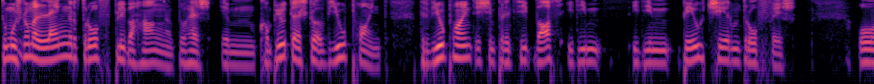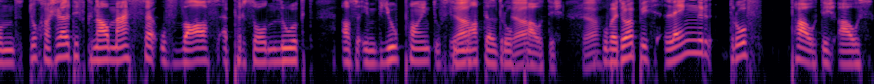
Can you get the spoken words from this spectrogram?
du musst nur länger drauf bleiben hängen. Du hast im Computer hast du einen Viewpoint. Der Viewpoint ist im Prinzip was in deinem, in deinem Bildschirm drauf ist. Und du kannst relativ genau messen, auf was eine Person schaut, also im Viewpoint auf seinem Ja, Nattel drauf ja. behaltest. Ja. Und wenn du etwas länger drauf behaltest als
